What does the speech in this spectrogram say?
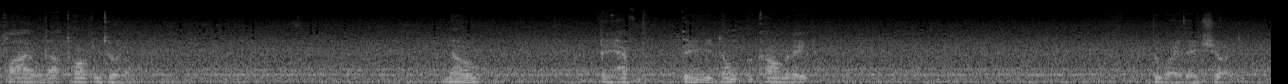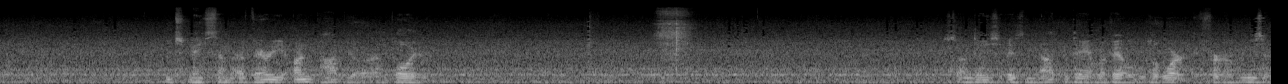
apply without talking to them. No, they have, they don't accommodate the way they should. Which makes them a very unpopular employer. Sundays is not the day I'm available to work for a reason.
